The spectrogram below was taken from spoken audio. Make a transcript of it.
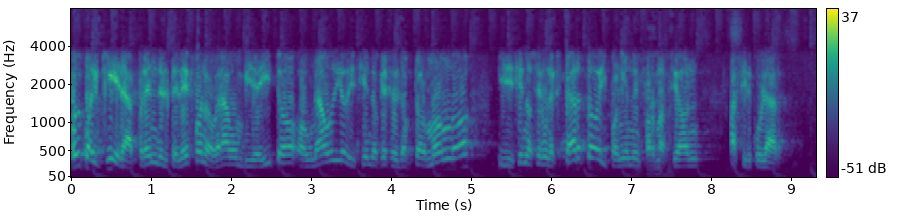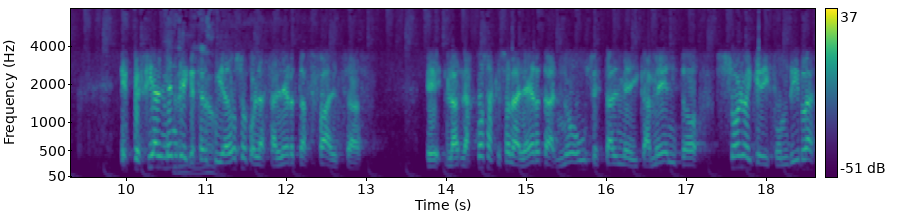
Hoy cualquiera prende el teléfono, graba un videíto o un audio diciendo que es el doctor Mongo y diciendo ser un experto y poniendo información a circular. Especialmente hay que ser cuidadoso con las alertas falsas. Eh, la- las cosas que son alertas, no uses tal medicamento, solo hay que difundirlas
